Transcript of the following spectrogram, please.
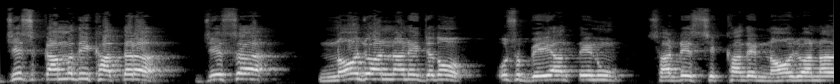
ਜਿਸ ਕੰਮ ਦੀ ਖਾਤਰ, ਜਿਸ ਨੌਜਵਾਨਾਂ ਨੇ ਜਦੋਂ ਉਸ ਬੇਅੰਤੇ ਨੂੰ ਸਾਡੇ ਸਿੱਖਾਂ ਦੇ ਨੌਜਵਾਨਾਂ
